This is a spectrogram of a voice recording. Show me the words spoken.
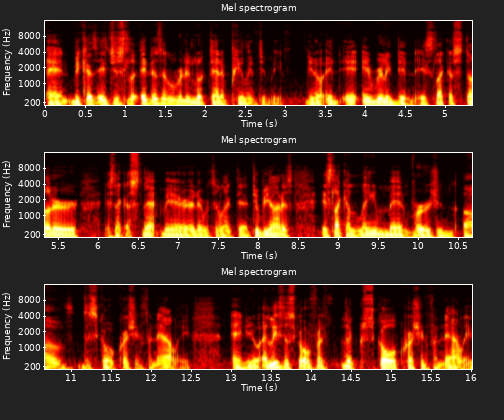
and because it just it doesn't really look that appealing to me. You know, it, it, it really didn't. It's like a stunner, it's like a snapmare and everything like that. To be honest, it's like a lame man version of the skull crushing finale. And you know, at least the skull the skull crushing finale,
